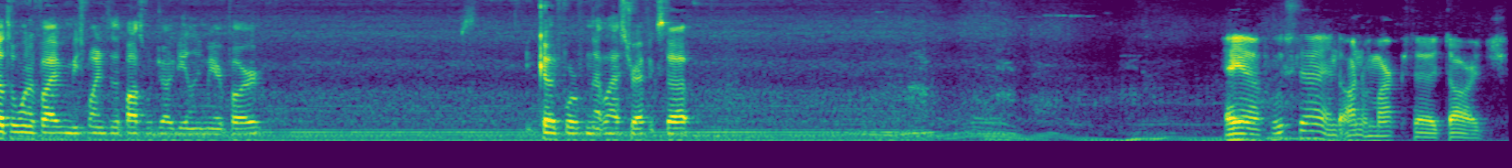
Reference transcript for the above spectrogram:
Delta 105 and responding to the possible drug dealing Mirror Park. Code 4 from that last traffic stop. Hey, uh, who's the and unmarked uh, Dodge?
